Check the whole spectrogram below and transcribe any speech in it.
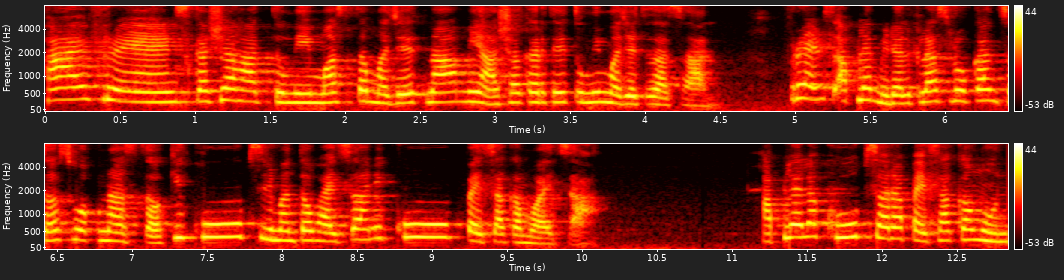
हाय फ्रेंड्स कशा आहात तुम्ही? मस्त मजेत ना? मी आशा करते तुम्ही मजेतच असाल. फ्रेंड्स आपल्या मिडल क्लास लोकांचं स्वप्न असतं की खूप श्रीमंत व्हायचं आणि खूप पैसा कमवायचा. आपल्याला खूप सारा पैसा कमवून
